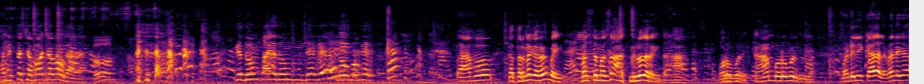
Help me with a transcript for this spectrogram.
मग नुसतं चबाव चबाव का आला हो. के दोन पाय दोन मुंड्या दोन बोके बाबू खतरनाक आहे बाई. मस्त मस्त हात मिलो जरा इथं. हा बरोबर आहे. काम बरोबर आहे तुझं. मंडळी काय झालं माहिती का?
